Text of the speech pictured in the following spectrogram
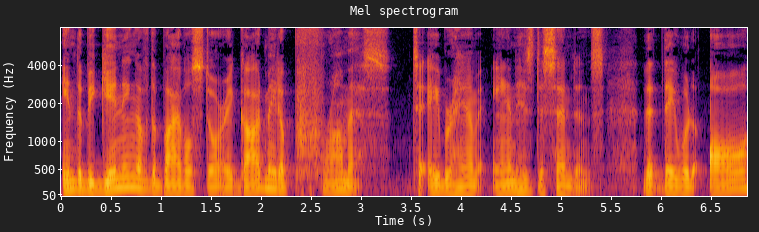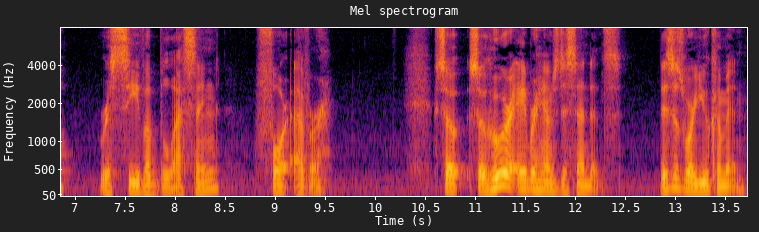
In the beginning of the Bible story, God made a promise to Abraham and his descendants that they would all receive a blessing forever. So, so who are Abraham's descendants? This is where you come in,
